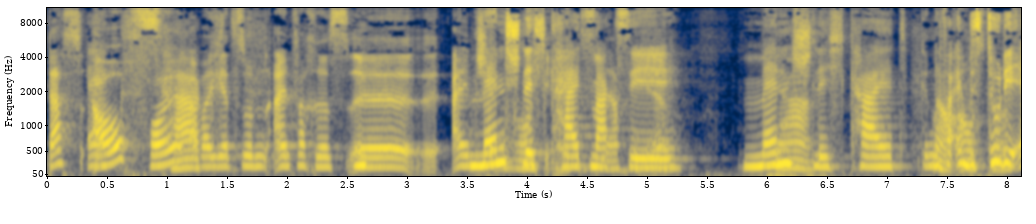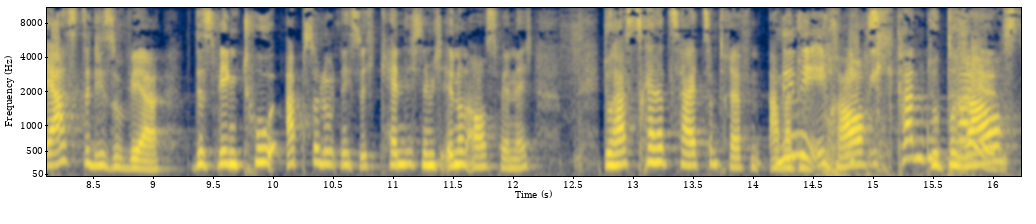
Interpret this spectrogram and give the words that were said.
das auch voll, aber jetzt so ein einfaches, äh, Einchecken. Menschlichkeit, Maxi. Menschlichkeit. Genau, und vor allem bist du die. Erste, die so wäre. Deswegen tu absolut nicht so. Ich kenne dich nämlich in- und auswendig. Du hast keine Zeit zum Treffen, aber Nee, du nee, ich- brauchst, ich- ich kann du gut teilen. brauchst,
